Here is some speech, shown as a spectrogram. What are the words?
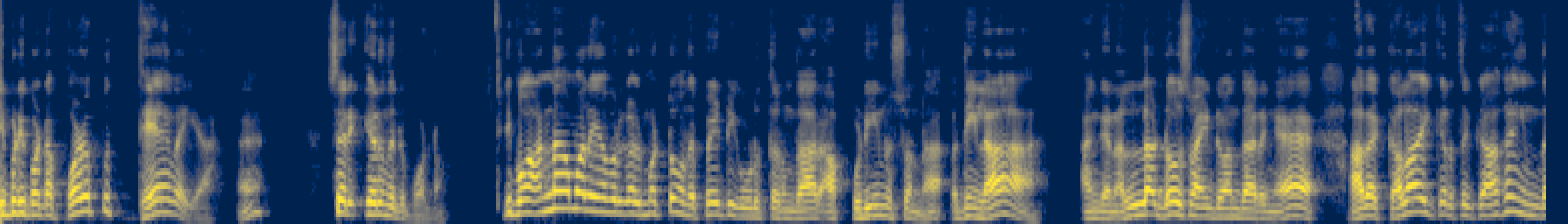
இப்படிப்பட்ட பொழப்பு தேவையா? சரி இருந்துட்டு போட்டோம். இப்போ அண்ணாமலை அவர்கள் மட்டும் அந்த பேட்டி கொடுத்துருந்தார் அப்படின்னு சொன்னால் பார்த்தீங்களா? அங்கே நல்லா டோஸ் வாங்கிட்டு வந்தாருங்க. அதை கலாய்க்கிறதுக்காக இந்த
